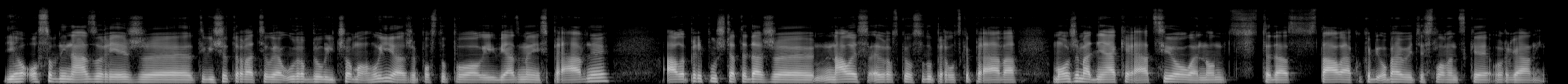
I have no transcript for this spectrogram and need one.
jeho osobný názor je, že tí vyšetrovateľia urobili, čo mohli a že postupovali viac menej správne ale pripúšťa teda, že nález Európskeho súdu pre ľudské práva môže mať nejaké rácio, len on teda stále ako keby obhajuje tie slovenské orgány.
